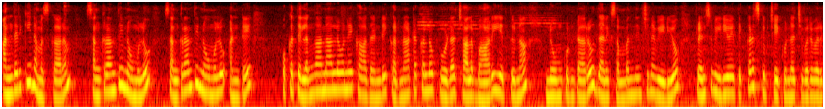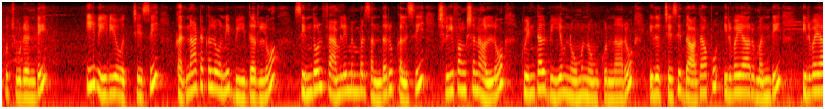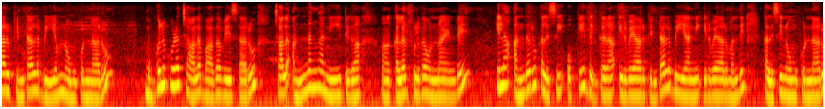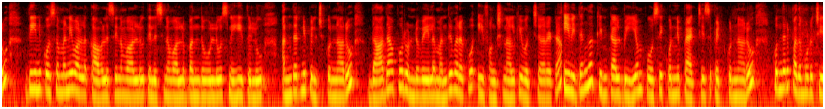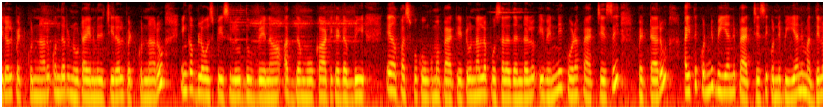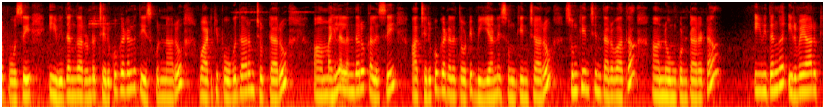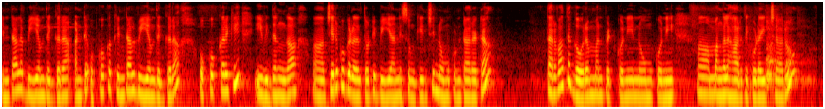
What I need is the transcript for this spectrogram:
అందరికీ నమస్కారం. సంక్రాంతి నోములు. సంక్రాంతి నోములు అంటే ఒక తెలంగాణలోనే కాదండి కర్ణాటకలో కూడా చాలా భారీ ఎత్తున నోముకుంటారు. దానికి సంబంధించిన వీడియో ఫ్రెండ్స్ వీడియో అయితే ఎక్కడ స్కిప్ చేయకుండా చివరి వరకు చూడండి. ఈ వీడియో వచ్చేసి కర్ణాటకలోని బీదర్లో సిందోల్ ఫ్యామిలీ మెంబర్స్ అందరూ కలిసి శ్రీ ఫంక్షన్ హాల్లో క్వింటాల్ బియ్యం నోము నోముకున్నారు. ఇది వచ్చేసి దాదాపు ఇరవై ఆరు మంది ఇరవై ఆరు క్వింటాల బియ్యం నోముకున్నారు. ముగ్గులు కూడా చాలా బాగా వేశారు. చాలా అందంగా నీట్గా కలర్ఫుల్గా ఉన్నాయండి. ఇలా అందరూ కలిసి ఒకే దగ్గర ఇరవై ఆరు క్వింటాల బియ్యాన్ని ఇరవై ఆరు మంది కలిసి నోముకున్నారు. దీనికోసమని వాళ్ళకు కావలసిన వాళ్ళు తెలిసిన వాళ్ళు బంధువులు స్నేహితులు అందరినీ పిలుచుకున్నారు. దాదాపు రెండు వేల మంది వరకు ఈ ఫంక్షన్ హాల్కి వచ్చారట. ఈ విధంగా క్వింటాల్ బియ్యం పోసి కొన్ని ప్యాక్ చేసి పెట్టుకున్నారు. కొందరు పదమూడు చీరలు పెట్టుకున్నారు కొందరు నూట ఎనిమిది చీరలు పెట్టుకున్నారు. ఇంకా బ్లౌజ్ పీసులు దువ్వెన అద్దము కాటిక డబ్బి పసుపు కుంకుమ ప్యాకెట్ నల్ల పూసల దండలు ఇవన్నీ కూడా ప్యాక్ చేసి పెట్టారు. అయితే కొన్ని బియ్యాన్ని ప్యాక్ చేసి కొన్ని బియ్యాన్ని మధ్యలో పోసి ఈ విధంగా రెండు చెరుకు గడలు తీసుకున్నారు. వాటికి పోగుదారం చుట్టారు. మహిళలందరూ కలిసి ఆ చెరుకు గడలతోటి బియ్యాన్ని సుంకించారు. సుంకించిన తర్వాత నోముకుంటారట. ఈ విధంగా ఇరవై ఆరు క్వింటాల బియ్యం దగ్గర అంటే ఒక్కొక్క క్వింటాల్ బియ్యం దగ్గర ఒక్కొక్కరికి ఈ విధంగా చెరుకు గడలతోటి బియ్యాన్ని సుంకించి నోముకుంటారట. తర్వాత గౌరమ్మని పెట్టుకొని నోముకొని మంగళహారతి కూడా ఇచ్చారు.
